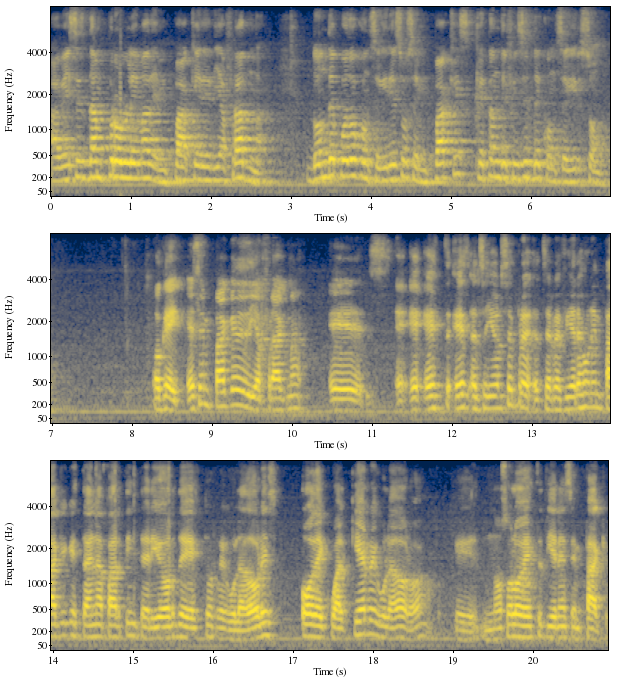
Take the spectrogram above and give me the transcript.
a veces dan problema de empaque de diafragma. ¿Dónde puedo conseguir esos empaques? ¿Qué tan difícil de conseguir son? Ok, ese empaque de diafragma, es, e, e, este, es, el señor se, se, refiere a un empaque que está en la parte interior de estos reguladores o de cualquier regulador, que no solo este tiene ese empaque.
